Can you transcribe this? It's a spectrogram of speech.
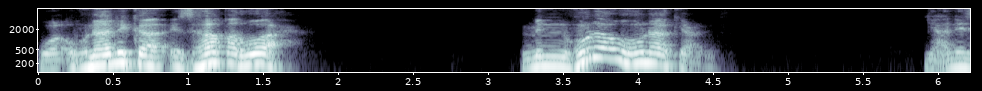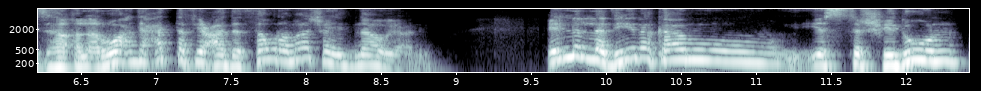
وهنالك إزهاق أرواح من هنا وهناك يعني. يعني إزهاق الأرواح ده حتى في عهد الثورة ما شهدناه يعني. إلا الذين كانوا يستشهدون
